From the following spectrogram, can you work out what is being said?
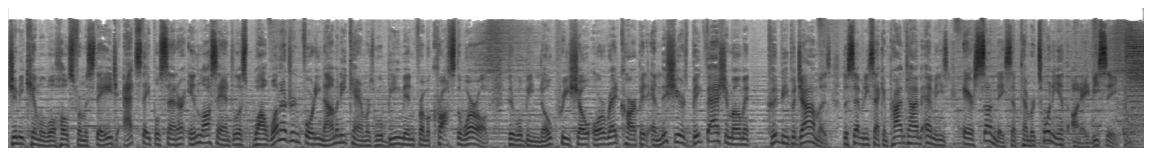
Jimmy Kimmel will host from a stage at Staples Center in Los Angeles, while 140 nominee cameras will beam in from across the world. There will be no pre show or red carpet, and this year's big fashion moment could be pajamas. The 72nd Primetime Emmys air Sunday, September 20th on ABC.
